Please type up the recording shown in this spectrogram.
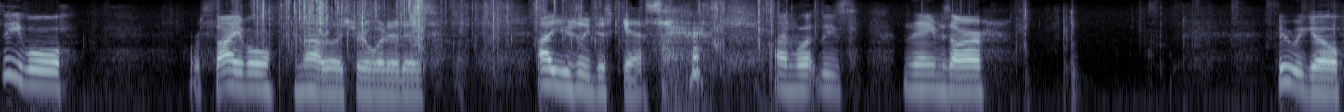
Thievul. Or Thievul. I'm not really sure what it is. I usually just guess on what these names are. Here we go.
